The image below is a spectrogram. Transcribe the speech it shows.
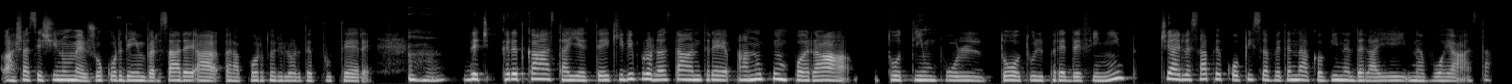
Așa se și numește, jocuri de inversare a raporturilor de putere. Uh-huh. Deci, cred că asta este echilibrul ăsta între a nu cumpăra tot timpul totul predefinit, ci ai lăsat pe copii să vedem dacă vine de la ei nevoia asta.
